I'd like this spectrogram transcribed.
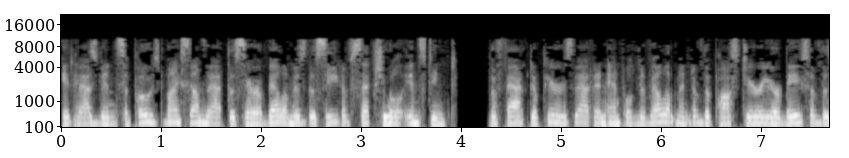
It has been supposed by some that the cerebellum is the seat of sexual instinct. The fact appears that an ample development of the posterior base of the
